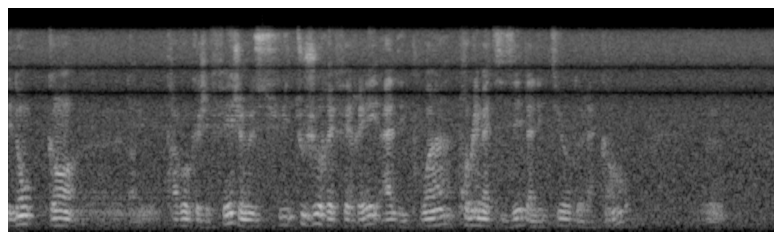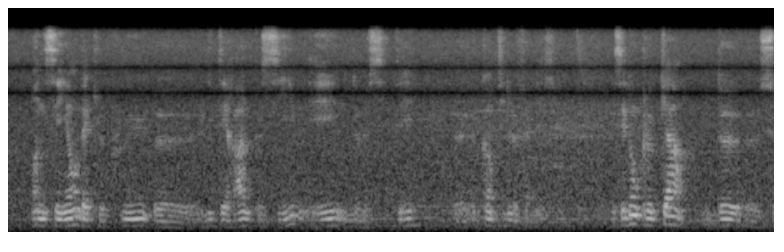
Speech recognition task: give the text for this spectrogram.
Et donc, quand, euh, dans les travaux que j'ai faits, je me suis toujours référé à des points problématisés de la lecture de Lacan, euh, en essayant d'être le plus euh, littéral possible et de le citer quand il le fallait. Et c'est donc le cas de ce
